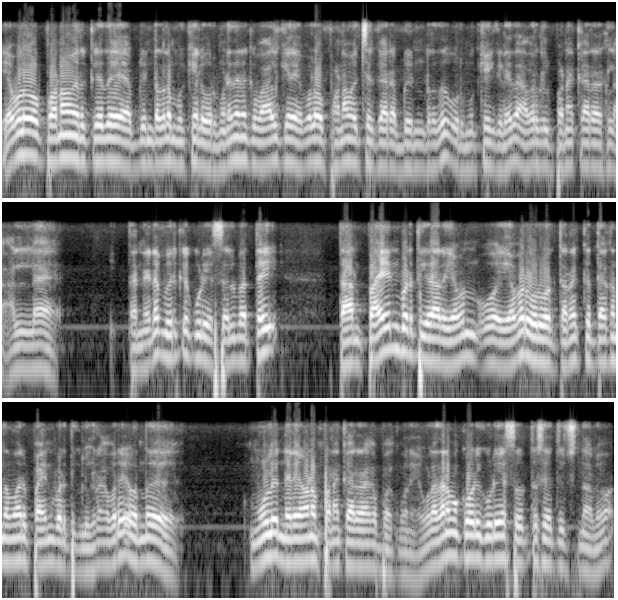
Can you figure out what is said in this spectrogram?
எவ்வளோ பணம் இருக்குது அப்படின்றதுல முக்கியம் இல்லை. ஒரு மனிதனுக்கு வாழ்க்கையில் எவ்வளோ பணம் வச்சுருக்காரு அப்படின்றது ஒரு முக்கியம் கிடையாது. அவர்கள் பணக்காரர்கள் அல்ல. தன்னிடம் இருக்கக்கூடிய செல்வத்தை தான் பயன்படுத்துகிறார். எவன் ஓ- எவர் ஒருவர் தனக்கு தகுந்த மாதிரி பயன்படுத்திக் கொள்கிறார். அவரே வந்து முழு நிறைவான பணக்காரராக பார்க்க முடியும். எவ்வளோ நம்ம கோடி கோடியாக சொத்து சேர்த்து வச்சுருந்தாலும்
